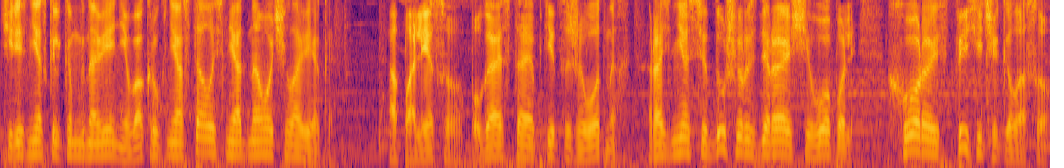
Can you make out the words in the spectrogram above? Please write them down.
Через несколько мгновений вокруг не осталось ни одного человека. А по лесу, пугая стая птиц и животных, разнесся душераздирающий вопль хора из тысячи голосов.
